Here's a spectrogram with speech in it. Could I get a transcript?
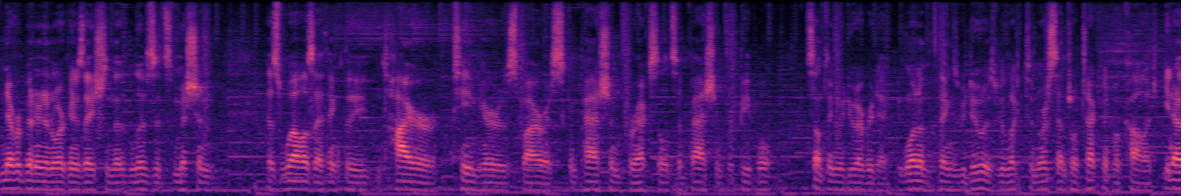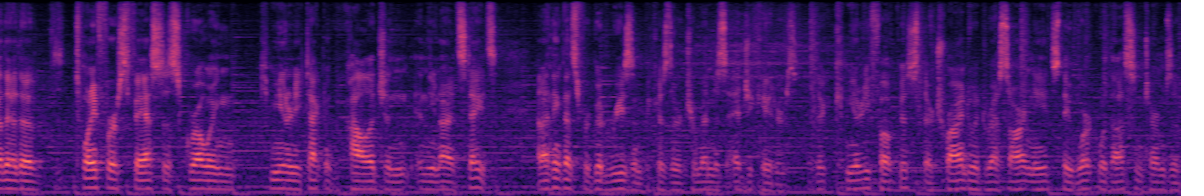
I've never been in an organization that lives its mission as well as I think the entire team here at Aspirus. Compassion for excellence and passion for people, something we do every day. One of the things we do is we look to North Central Technical College. You know, they're the 21st fastest growing community technical college in, in the United States. And I think that's for good reason because they're tremendous educators. They're community focused, they're trying to address our needs. They work with us in terms of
